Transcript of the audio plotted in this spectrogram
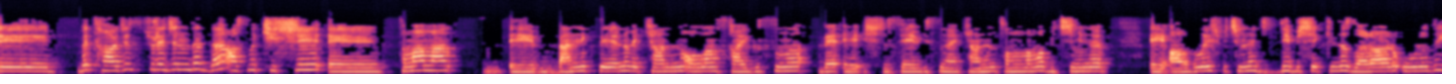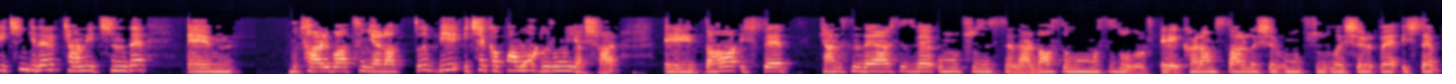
E, ve taciz sürecinde de aslında kişi e, tamamen e, benlik değerini ve kendine olan saygısını ve e, işte sevgisine, kendini tanımlama biçimini e, algılayış biçimine ciddi bir şekilde zararı uğradığı için giderek kendi içinde e, bu tahribatın yarattığı bir içe kapanma durumu yaşar. E, daha işte kendisini değersiz ve umutsuz hisseder, daha savunmasız olur, e, karamsarlaşır, umutsuzlaşır ve işte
